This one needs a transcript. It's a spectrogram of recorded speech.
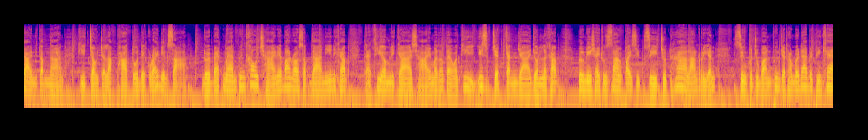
กายในตำนาน ที่จ้องจะลักพาตัวเด็กไร้เดียงสา โดยแบ็กแมนเพิ่งเข้าฉายในบ้านเราสัปดาห์นี้นะครับ แต่ที่อเมริกาฉายมาตั้งแต่วันที่ 27 กันยายนแล้วครับเรื่องนี้ใช้ทุนสร้างไป 14.5 ล้านเหรียญซึ่งปัจจุบันเพิ่งจะทำรายได้ไปเพียงแค่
